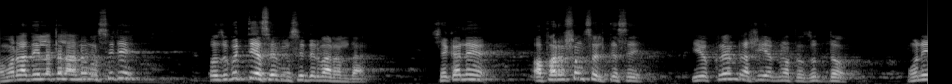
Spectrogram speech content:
অমর রাদিল্লাহ তাআলা আনু মসজিদে অজু করতে আছে মসজিদের বারান্দা। সেখানে অপারেশন চলতেছে। ইউক্রেন রাশিয়ার মতো যুদ্ধ। উনি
